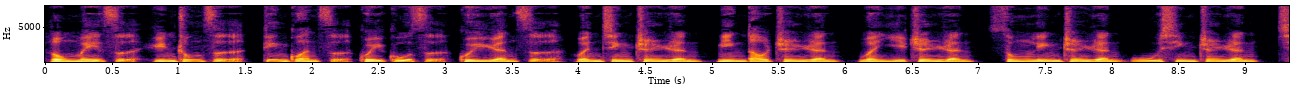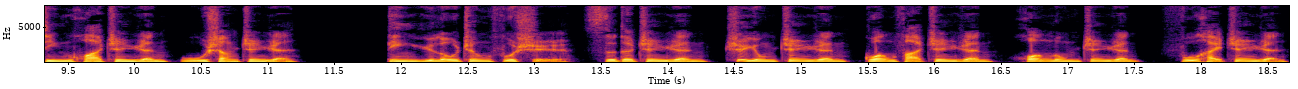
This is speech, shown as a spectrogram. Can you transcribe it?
龙眉子、云中子、定冠子、鬼谷子、归元子、文静真人、明道真人、文艺真人、松林真人、无心真人、金华真人、无上真人，定玉楼正副使慈德真人、智勇真人、广法真人、黄龙真人、福海真人。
